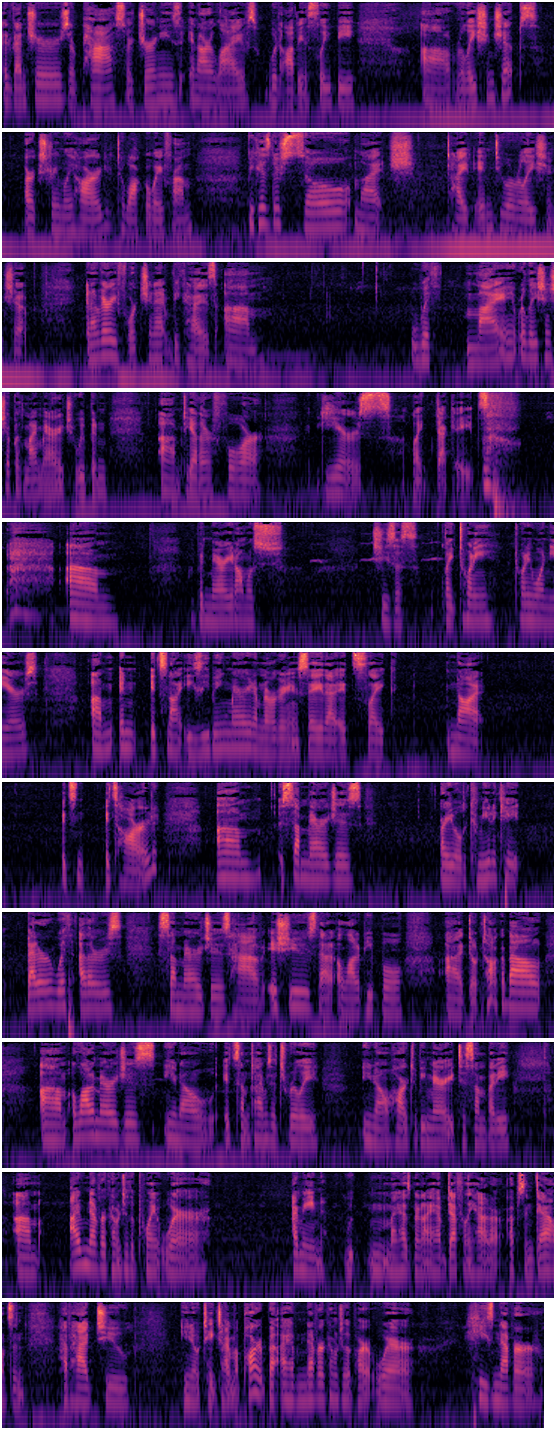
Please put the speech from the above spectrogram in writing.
adventures or paths or journeys in our lives would obviously be uh, relationships are extremely hard to walk away from because there's so much tied into a relationship. And I'm very fortunate because um, with my relationship, with my marriage, we've been um, together for years, like decades. Um, we've been married almost, Jesus, like 20, 21 years. Um, and it's not easy being married. I'm never going to say that it's like not, it's, it's hard. Um, some marriages are able to communicate better with others. Some marriages have issues that a lot of people uh, don't talk about. Um, a lot of marriages, you know, it's sometimes it's really, you know, hard to be married to somebody. Um, I've never come to the point where, I mean, my husband and I have definitely had our ups and downs and have had to, you know, take time apart, but I have never come to the part where he's never,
